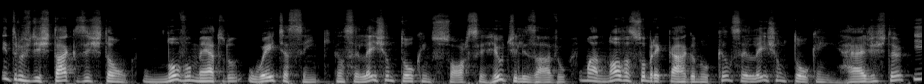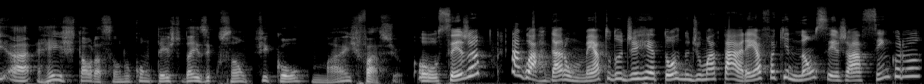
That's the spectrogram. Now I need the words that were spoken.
Entre os destaques estão um novo método WaitAsync, Cancellation Token Source reutilizável, uma nova sobrecarga no Cancellation Token Register e a restauração no contexto da execução ficou mais fácil. Ou seja, aguardar um método de retorno de uma tarefa que não seja assíncrono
